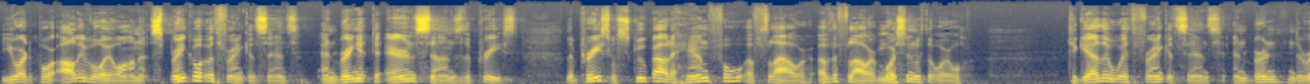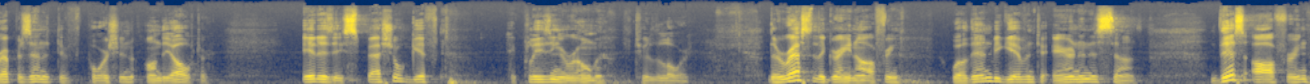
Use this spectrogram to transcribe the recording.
You are to pour olive oil on it, sprinkle it with frankincense, and bring it to Aaron's sons, the priests. The priest will scoop out a handful of flour, of the flour, moistened with oil, together with frankincense, and burn the representative portion on the altar. It is a special gift, a pleasing aroma to the Lord. The rest of the grain offering will then be given to Aaron and his sons. This offering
